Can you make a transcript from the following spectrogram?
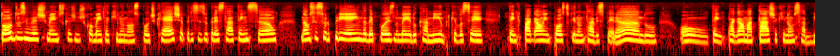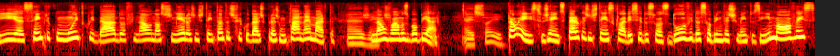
todos os investimentos que a gente comenta aqui no nosso podcast, é preciso prestar atenção, não se surpreenda depois no meio do caminho, porque você tem que pagar um imposto que não estava esperando, ou tem que pagar uma taxa que não sabia, sempre com muito cuidado, afinal, o nosso dinheiro a gente tem tanta dificuldade para juntar, né, Marta? É, gente. Não vamos bobear. É isso aí. Então é isso, gente. Espero que a gente tenha esclarecido suas dúvidas sobre investimentos em imóveis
